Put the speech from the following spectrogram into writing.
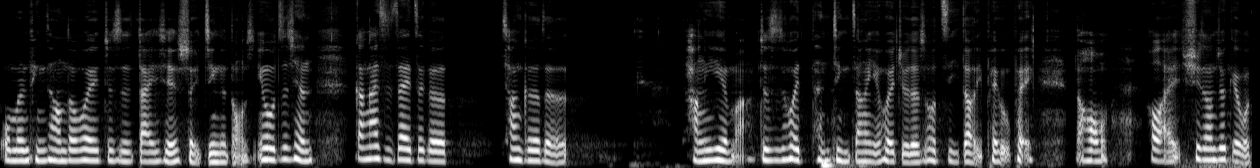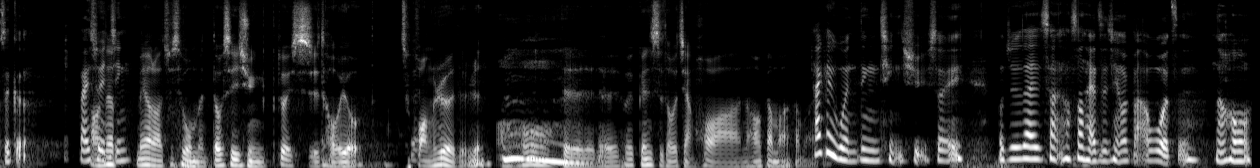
我们平常都会就是带一些水晶的东西，因为我之前刚开始在这个唱歌的行业嘛，就是会很紧张，也会觉得说自己到底配不配。然后后来旭章就给我这个白水晶，没有了，就是我们都是一群对石头有狂热的人哦，对对对对，会跟石头讲话啊，然后干嘛干嘛。它可以稳定情绪，所以我觉得在上上台之前会把它握着，然后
